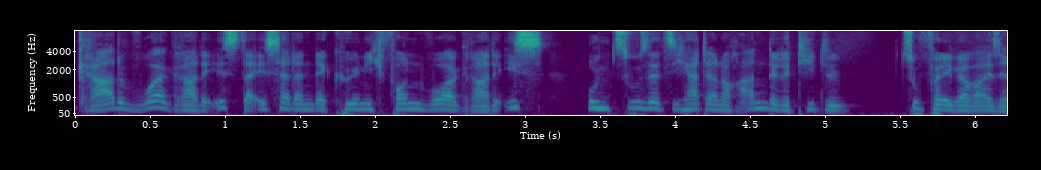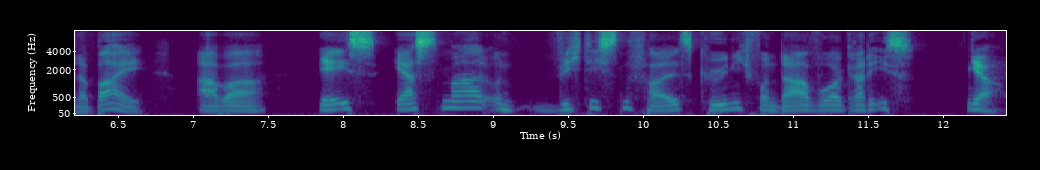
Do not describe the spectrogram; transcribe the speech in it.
gerade wo er gerade ist, da ist er dann der König von wo er gerade ist. Und zusätzlich hat er noch andere Titel zufälligerweise dabei. Aber er ist erstmal und wichtigstenfalls König von da, wo er gerade ist. Ja,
